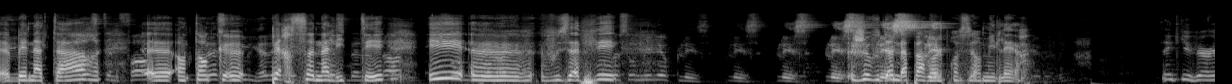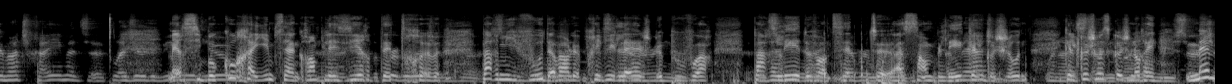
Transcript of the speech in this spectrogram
euh, Benatar en tant que personnalité et vous avez... Je vous donne la parole, professeur Miller. Merci beaucoup, Chaim. C'est un grand plaisir d'être euh, parmi vous, d'avoir le privilège de pouvoir parler devant cette euh, assemblée, quelque chose, quelque chose que je n'aurais même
